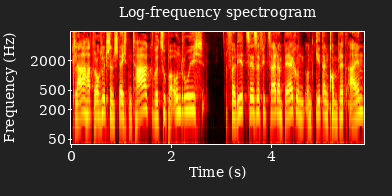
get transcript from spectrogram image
klar, hat Roglic einen schlechten Tag, wird super unruhig, verliert sehr, sehr viel Zeit am Berg und, und geht dann komplett ein.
